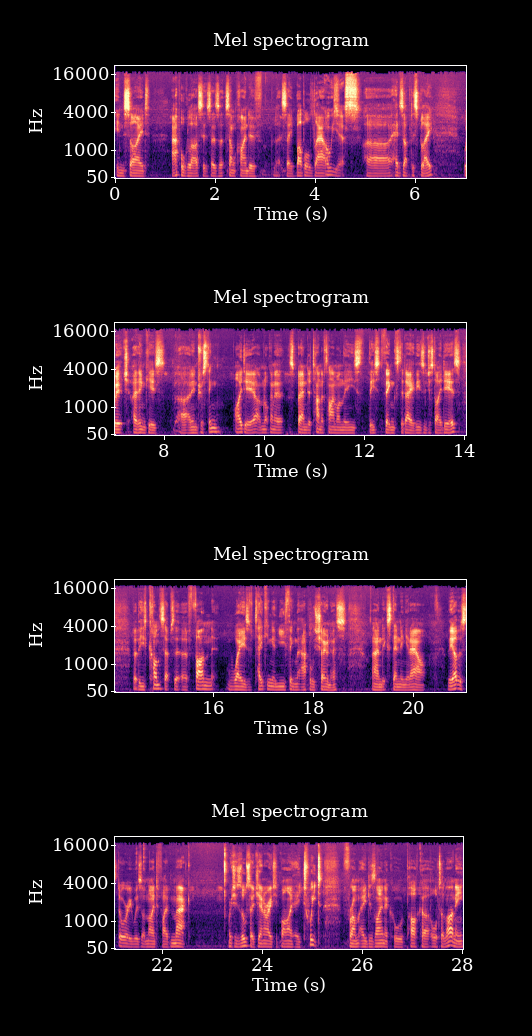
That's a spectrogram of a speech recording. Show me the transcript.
inside Apple glasses as a, some kind of, let's say, bubbled out Oh, yes. uh, heads up display, which I think is uh, an interesting idea. I'm not going to spend a ton of time on these these things today. These are just ideas, but these concepts are, are fun ways of taking a new thing that Apple's shown us and extending it out. The other story was on 9 to 5 Mac, which is also generated by a tweet from a designer called Parker Ortolani,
